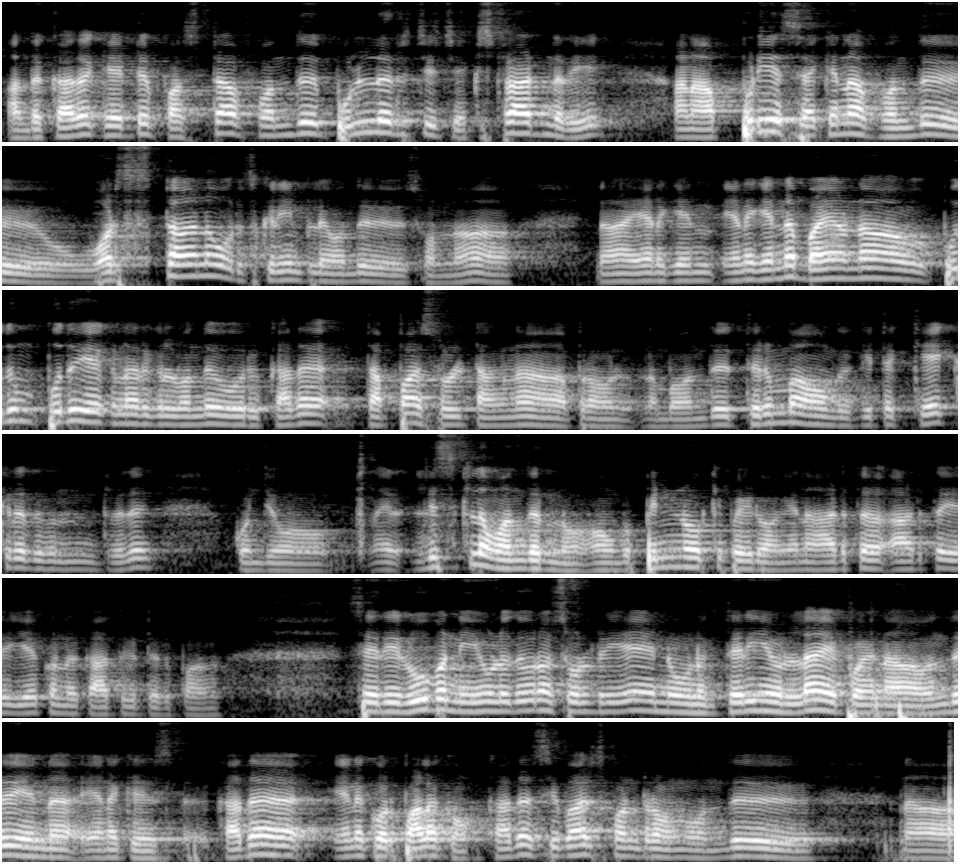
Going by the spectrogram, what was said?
அந்த கதை கேட்டு ஃபர்ஸ்ட் ஆஃப் வந்து புல்லரிச்சிச்சு எக்ஸ்ட்ராடினரி ஆனால் அப்படியே செகண்ட் ஆஃப் வந்து ஒர்ஸ்டான ஒரு ஸ்க்ரீன் பிளே வந்து சொன்னால் நான் எனக்கு என் எனக்கு என்ன பயம்னா புது புது இயக்குநர்கள் வந்து ஒரு கதை தப்பாக சொல்லிட்டாங்கன்னா அப்புறம் நம்ம வந்து திரும்ப அவங்கக்கிட்ட கேட்குறதுன்றது கொஞ்சம் லிஸ்ட்டில் வந்துடணும் அவங்க பின்னோக்கி போயிடுவாங்க. ஏன்னா அடுத்த அடுத்த இயக்குனர் காத்துக்கிட்டு இருப்பாங்க. சரி ரூபன் நீ இவ்வளோ தூரம் சொல்கிறியே இன்னும் உனக்கு தெரியும்ல? இப்போ நான் வந்து என்ன எனக்கு கதை எனக்கு ஒரு பழக்கம். கதை சிபாரிசு பண்ணுறவங்க வந்து நான்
